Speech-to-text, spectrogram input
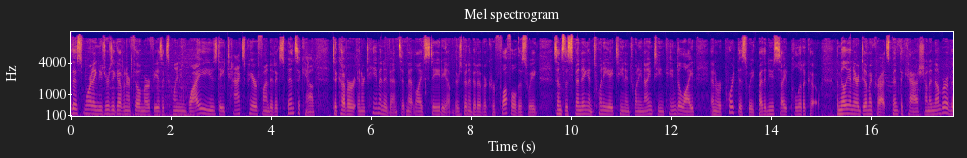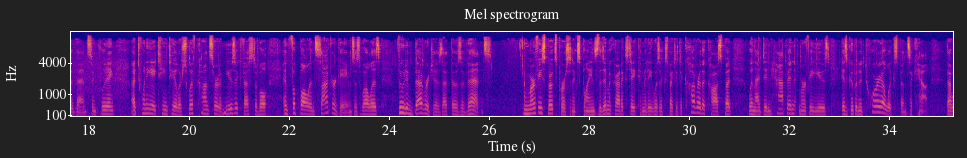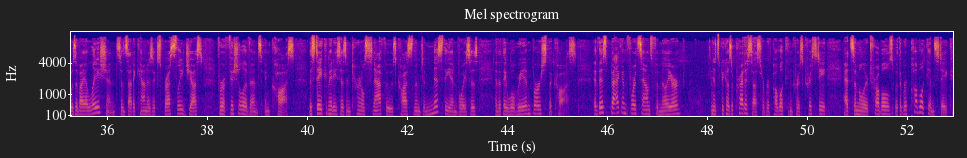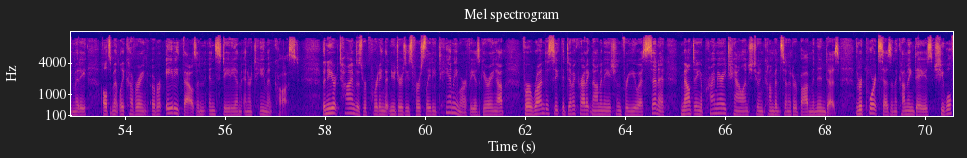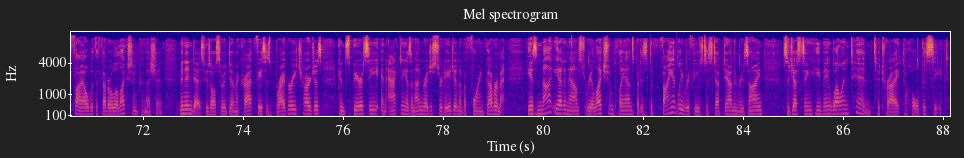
This morning, New Jersey Governor Phil Murphy is explaining why he used a taxpayer funded expense account to cover entertainment events at MetLife Stadium. There's been a bit of a kerfluffle this week since the spending in 2018 and 2019 came to light in a report this week by the news site Politico. The millionaire Democrat spent the cash on a number of events, including a 2018 Taylor Swift concert, a music festival, and football and soccer games, as well as food and beverages at those events. A Murphy spokesperson explains the Democratic State Committee was expected to cover the cost, but when that didn't happen, Murphy used his gubernatorial expense account. That was a violation since that account is expressly just for official events and costs. The state committee says internal snafus caused them to miss the invoices and that they will reimburse the costs. If this back and forth sounds familiar, it's because a predecessor, Republican Chris Christie, had similar troubles with a Republican state committee, ultimately covering over 80,000 in stadium entertainment cost. The New York Times is reporting that New Jersey's First Lady Tammy Murphy is gearing up for a run to seek the Democratic nomination for U.S. Senate, mounting a primary challenge to incumbent Senator Bob Menendez. The report says in the coming days she will file with the Federal Election Commission. Menendez, who's also a Democrat, faces bribery charges, conspiracy, and acting as an unregistered agent of a foreign government. He has not yet announced reelection plans, but has defiantly refused to step down and resign, suggesting he may well intend to try to hold the seat.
